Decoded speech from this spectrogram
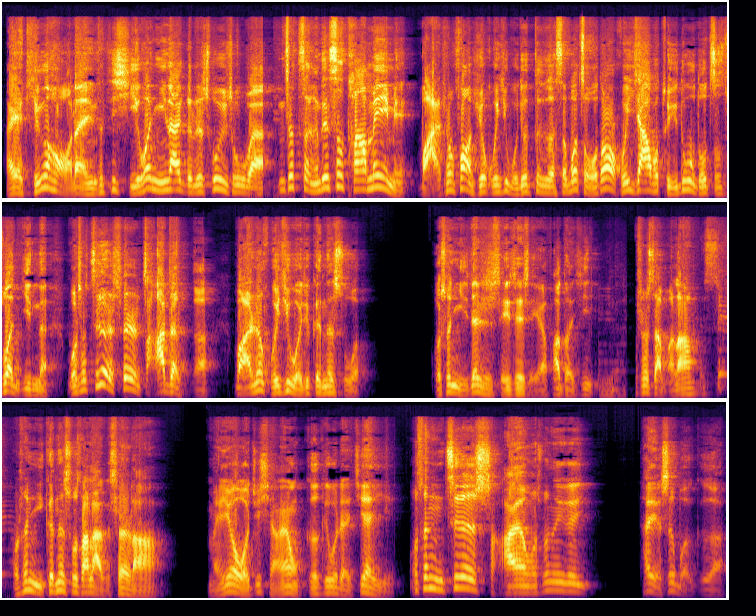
哎呀，挺好的，你说他喜欢你俩搁这处一处呗。你说整的是他妹妹，晚上放学回去我就嘚瑟，我走道回家我腿肚都直转筋呢。我说这事儿咋整啊？晚上回去我就跟他说。我说你认识谁谁谁啊？发短信。我说怎么了？我说你跟他说咱俩的事儿了没有？我就想让我哥给我点建议。我说你这啥呀？我说那个他也是我哥，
